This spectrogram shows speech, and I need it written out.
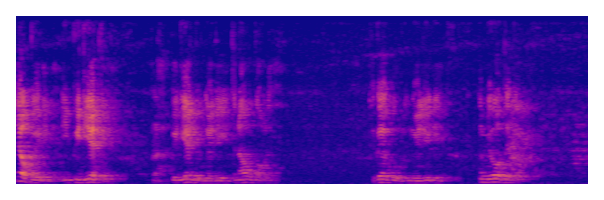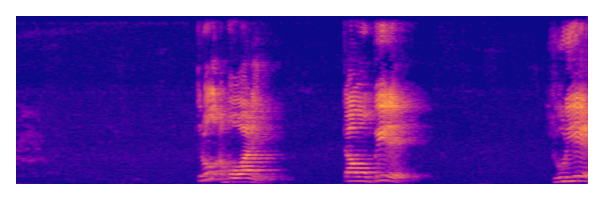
မြောက်ပေးနေတယ်ဒီ PDF တွေ ဟုတ်လား PDF လူငယ်လေးတနာကောင်းလေးတကယ်ကိုလူငယ်လေးတွေနှမျိုးဖြစ်တယ်သူတို့အပေါ်ကနေတောင်းပေးတဲ့လူတွေရဲ့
